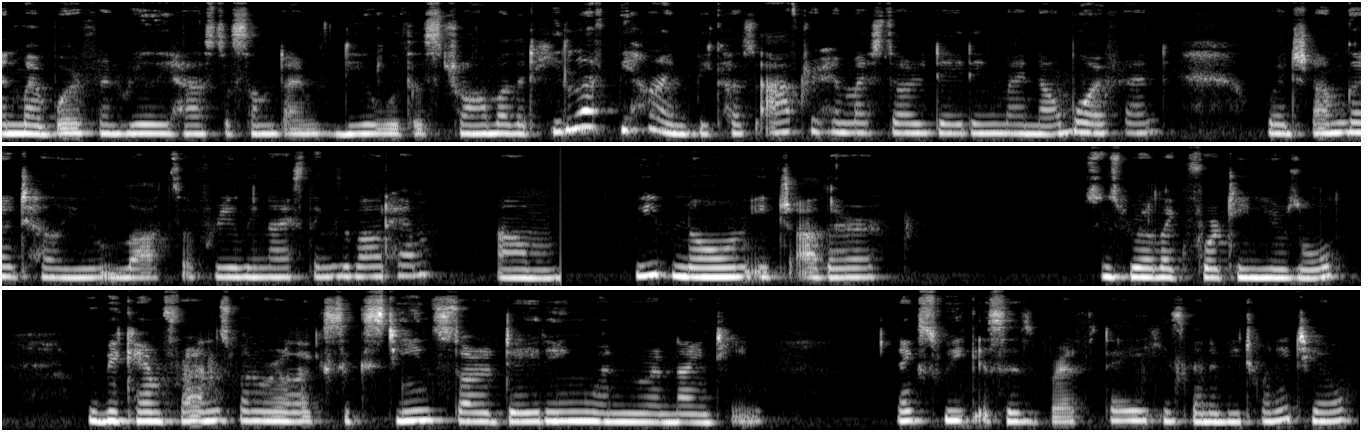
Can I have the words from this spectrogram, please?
And my boyfriend really has to sometimes deal with this trauma that he left behind because after him, I started dating my now boyfriend, which I'm going to tell you lots of really nice things about him. Um, we've known each other since we were like 14 years old. We became friends when we were like 16, started dating when we were 19. Next week is his birthday. He's gonna be 22.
